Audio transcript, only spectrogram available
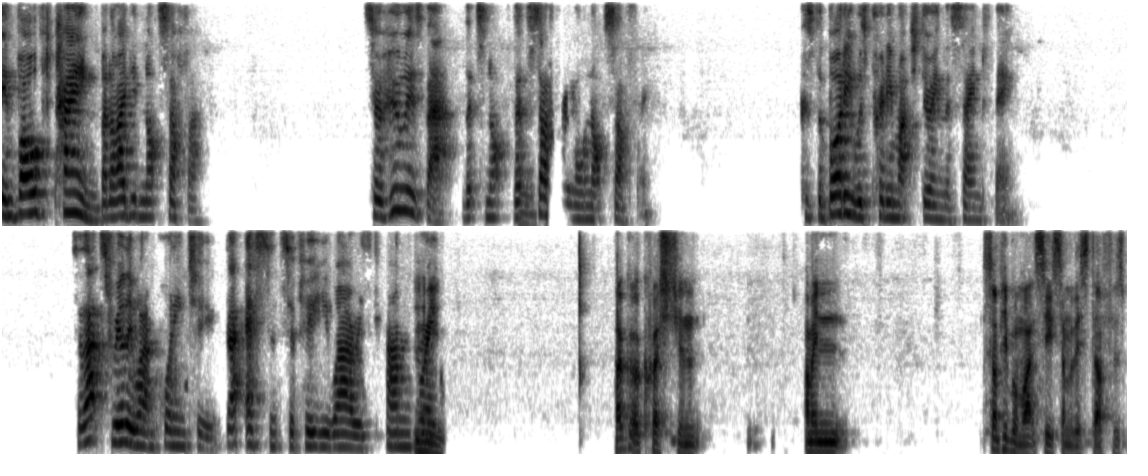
involved pain but i did not suffer so who is that that's not that's mm. suffering or not suffering because the body was pretty much doing the same thing so that's really what I'm pointing to. That essence of who you are is unbreakable. Mm. I've got a question. I mean, some people might see some of this stuff as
